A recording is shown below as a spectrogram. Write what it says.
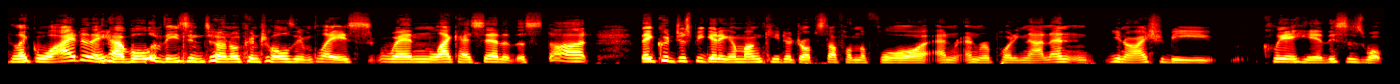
Like, why do they have all of these internal controls in place when, like I said at the start, they could just be getting a monkey to drop stuff on the floor and, and reporting that? And, you know, I should be clear here this is what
